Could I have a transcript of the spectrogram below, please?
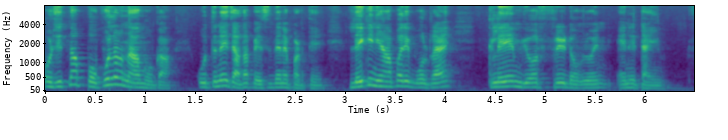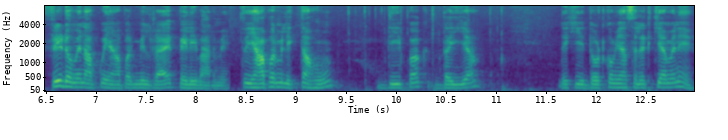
और जितना पॉपुलर नाम होगा, उतने ज़्यादा पैसे देने पड़ते हैं। लेकिन यहाँ पर ये बोल रहा है claim your free domain any time free domain आपको यहाँ पर मिल रहा है पहली बार में। तो यहाँ पर मैं लिखता हूँ दीपक दैया देखिए डॉट कॉम यहाँ सेलेक्ट किया मैंने।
